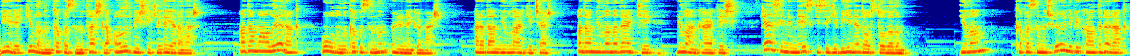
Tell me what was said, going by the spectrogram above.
diyerek yılanın kafasını taşla ağır bir şekilde yaralar. Adam ağlayarak oğlunu kapısının önüne gömer. Aradan yıllar geçer. Adam yılana der ki, yılan kardeş gel seninle eskisi gibi yine dost olalım. Yılan kafasını şöyle bir kaldırarak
